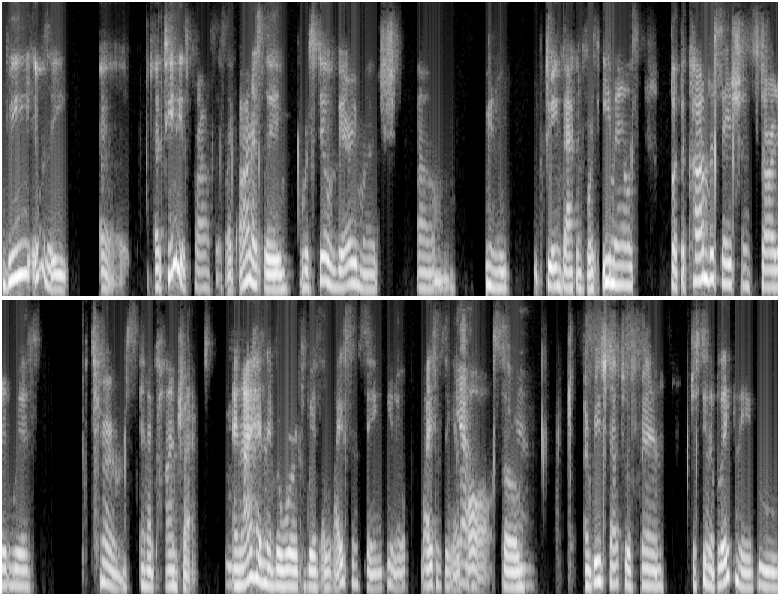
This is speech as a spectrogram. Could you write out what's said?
we, it was a, uh, a tedious process. Like honestly, we're still very much, um, you know, doing back and forth emails, but the conversation started with terms and a contract. Mm-hmm. And I had never worked with a licensing, you know, licensing yeah. at all. So yeah. I reached out to a friend, Justina Blakeney, who,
